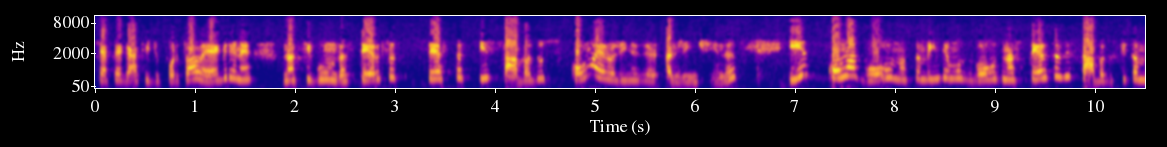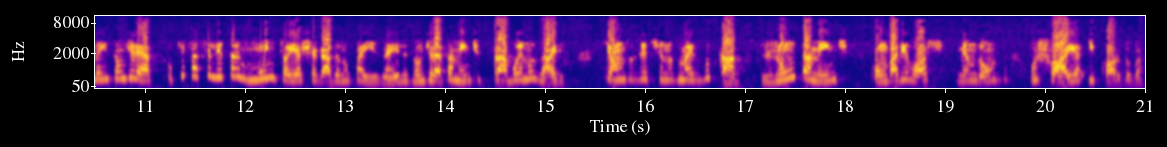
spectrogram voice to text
quer pegar aqui de Porto Alegre, né? Nas segundas, terças, sextas e sábados com aerolíneas argentinas e com a Gol nós também temos voos nas terças e sábados que também são diretos, o que facilita muito aí a chegada no país, né? Eles vão diretamente para Buenos Aires que é um dos destinos mais buscados, juntamente com Bariloche, Mendonça, Ushuaia e Córdoba.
